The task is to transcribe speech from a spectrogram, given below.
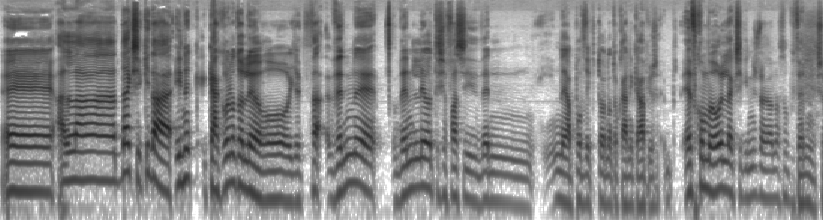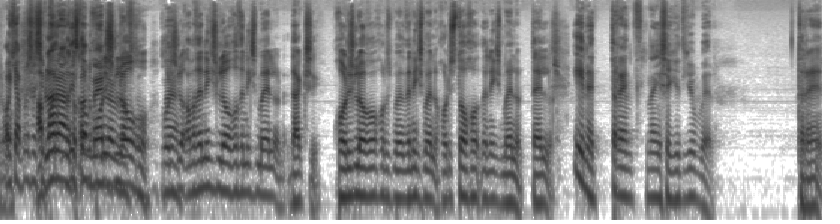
Ε, αλλά εντάξει, κοίτα, είναι κακό να το λέω εγώ. Γιατί θα, δεν, είναι, δεν λέω ότι σε φάση δεν είναι αποδεκτό να το κάνει κάποιος. Εύχομαι όλοι να ξεκινήσουν να κάνουν αυτό που θέλουν. Ξέρω. Όχι, απλώς εσύ Απλά μπορεί να να δεις το το κάνουν χωρίς μέλλον λόγο. αυτό. Χωρίς Ναι. λόγο. Άμα δεν έχεις λόγο, δεν έχεις μέλλον. Εντάξει. Χωρίς λόγο, χωρίς, με- δεν έχεις μέλλον. Χωρίς στόχο, δεν έχεις μέλλον. Τέλος. Είναι trend να είσαι YouTuber. Trend.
